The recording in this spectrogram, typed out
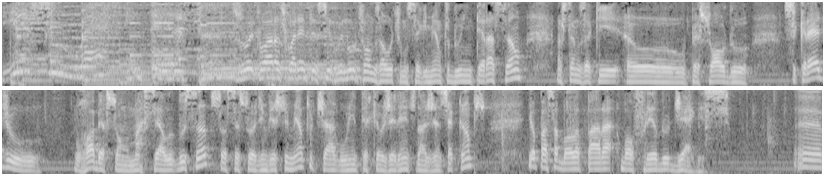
Isso é interação. 18 horas 45 minutos, vamos ao último segmento do Interação. Nós temos aqui eh, o, o pessoal do Cicred, o, o Robertson Marcelo dos Santos, assessor de investimento, o Thiago Winter, que é o gerente da agência Campos, e eu passo a bola para o Alfredo Diegues. É,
